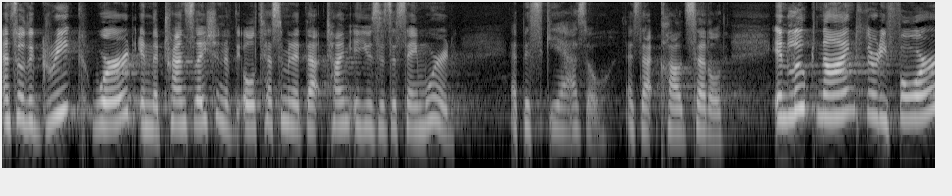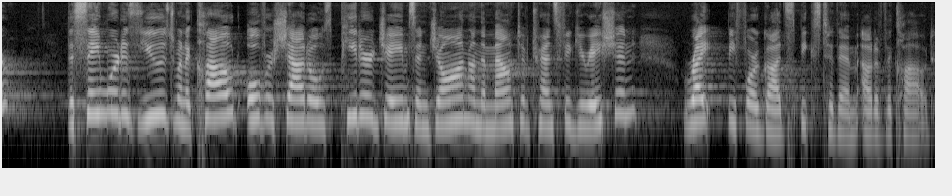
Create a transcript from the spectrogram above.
And so, the Greek word in the translation of the Old Testament at that time, it uses the same word, episkiazo, as that cloud settled. In Luke 9 34, the same word is used when a cloud overshadows Peter, James, and John on the Mount of Transfiguration right before God speaks to them out of the cloud.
